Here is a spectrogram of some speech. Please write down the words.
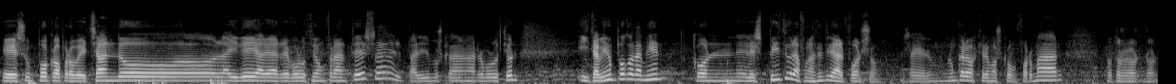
es un poco aprovechando la idea de la Revolución Francesa, el París busca una revolución, y también un poco también con el espíritu de la Fundación Trinidad Alfonso. Nunca nos queremos conformar, nosotros nos-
